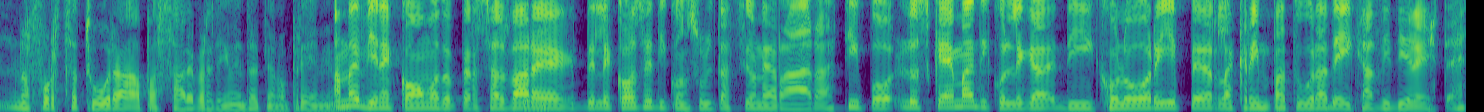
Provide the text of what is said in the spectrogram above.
una forzatura a passare praticamente al piano premium. A me viene comodo per salvare Dove? delle cose di consultazione rara, tipo lo schema di, collega- di, colori per la crimpatura dei cavi di rete.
